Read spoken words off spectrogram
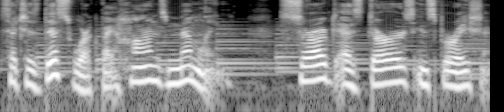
such as this work by Hans Memling, served as Dürer's inspiration.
